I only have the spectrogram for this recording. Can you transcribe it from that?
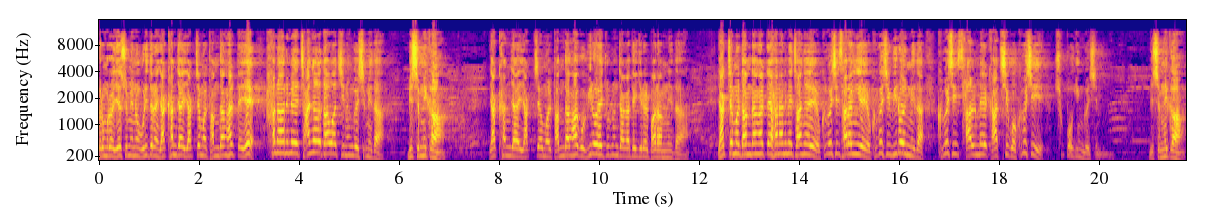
그러므로 예수 믿는 우리들은 약한 자의 약점을 담당할 때에 하나님의 자녀다워지는 것입니다. 믿습니까? 약한 자의 약점을 담당하고 위로해 주는 자가 되기를 바랍니다. 약점을 담당할 때 하나님의 자녀예요. 그것이 사랑이에요. 그것이 위로입니다. 그것이 삶의 가치고 그것이 축복인 것입니다. 믿습니까?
